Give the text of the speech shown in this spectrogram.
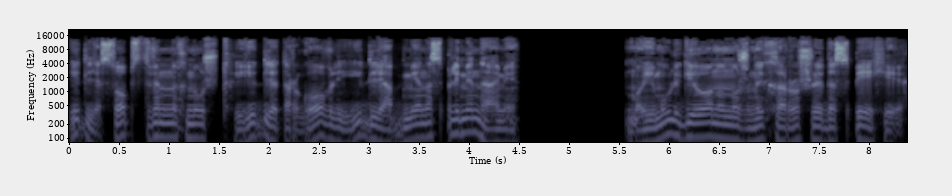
И для собственных нужд, и для торговли, и для обмена с племенами. Моему легиону нужны хорошие доспехи.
